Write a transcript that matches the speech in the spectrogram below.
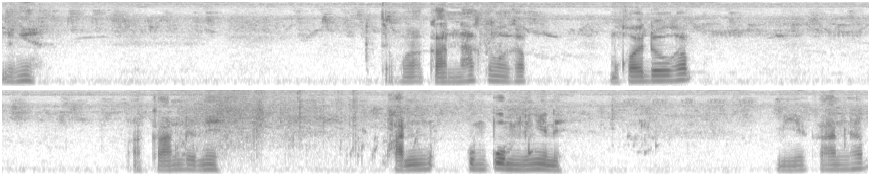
อย่างงี้จังหวะอาการนักจังหวะครับมาคอยดูครับ อาการแบบนี้ พันปุ่มๆอย่างงี้นี่มีอาการครับ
